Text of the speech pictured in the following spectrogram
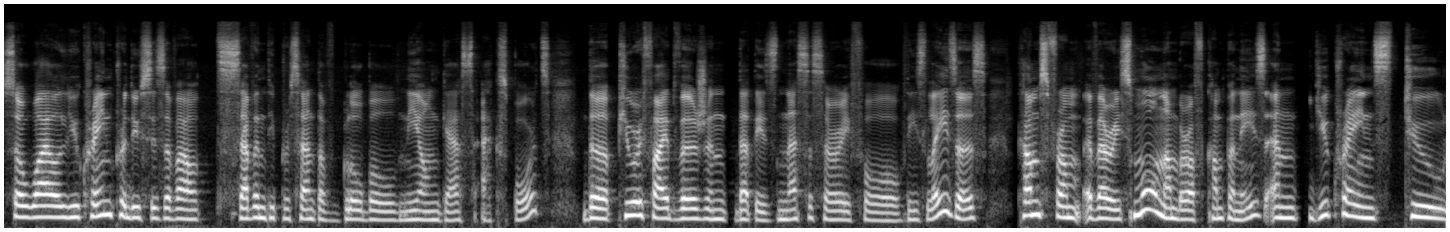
So while Ukraine produces about 70% of global neon gas exports, the purified version that is necessary for these lasers comes from a very small number of companies and Ukraine's two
